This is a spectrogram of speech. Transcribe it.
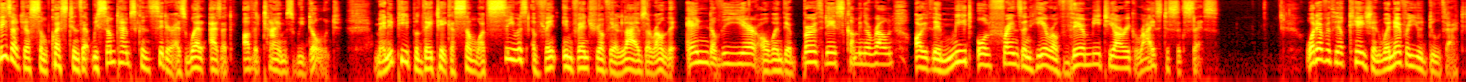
These are just some questions that we sometimes consider as well as at other times we don't. Many people, they take a somewhat serious event inventory of their lives around the end of the year or when their birthday is coming around or if they meet old friends and hear of their meteoric rise to success. Whatever the occasion, whenever you do that,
